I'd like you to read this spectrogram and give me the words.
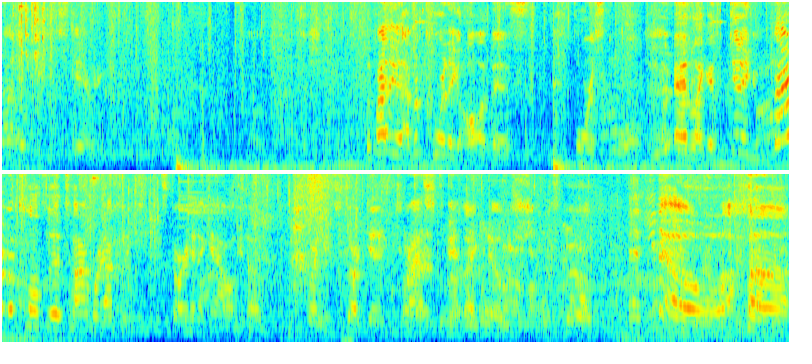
Not okay scary. Oh, gosh. So finally, I'm recording all of this before school, and like it's getting very close to the time where actually need to start heading out. You know, where to start getting dressed and like you know shit for school. And you know, uh,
